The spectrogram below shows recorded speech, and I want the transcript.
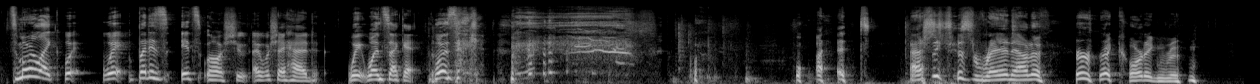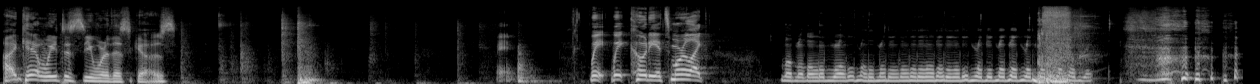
It's more like Wait, wait but it's it's oh shoot! I wish I had. Wait one second. One second. what? Ashley just ran out of her recording room. I can't wait to see where this goes. Wait, wait, wait Cody. It's more like.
